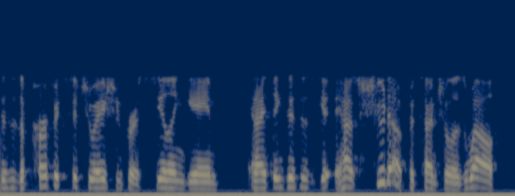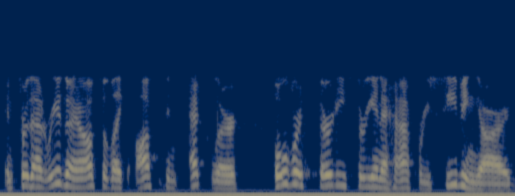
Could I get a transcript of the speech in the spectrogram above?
This is a perfect situation for a ceiling game, and I think this is has shootout potential as well. And for that reason, I also like Austin Ekeler over 33 and a half receiving yards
